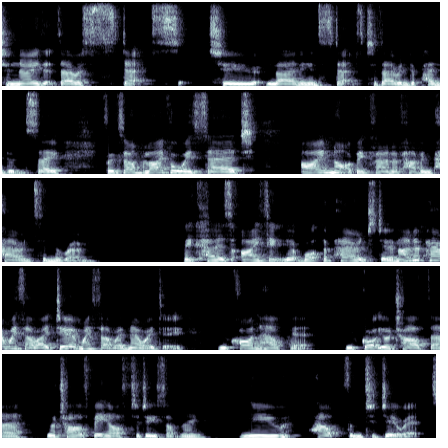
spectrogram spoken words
to know that there are steps to learning and steps to their independence. So, for example, I've always said, I'm not a big fan of having parents in the room because I think that what the parents do, and I'm a parent myself, I do it myself, I know I do, you can't help it. you've got your child there, your child's being asked to do something, you help them to do it.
